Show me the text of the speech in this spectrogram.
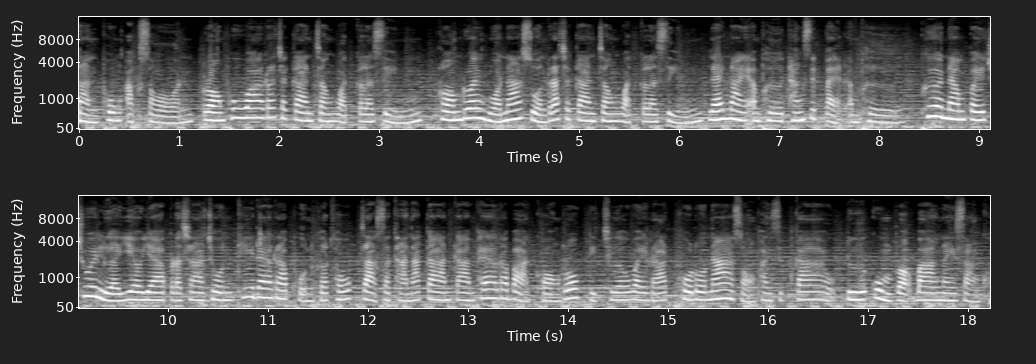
นั่นพงษ์อักษร รองผู้ว่าราชการจังหวัดกาลสินพร้อมด้วยหัวหน้าส่วนราชการจังหวัดกาลสินและนายอำเภอทั้ง 18 อำเภอ เพื่อนำไปช่วยเหลือเยียวยาประชาชนที่ได้รับผลกระทบจากสถานการณ์การแพร่ระบาดของโรคติดเชื้อไวรัสโคโรนา 2019 หรือกลุ่มเปราะบางในสังค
